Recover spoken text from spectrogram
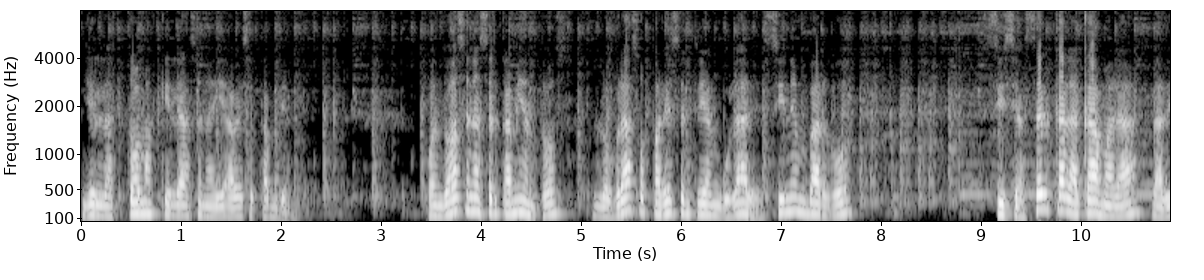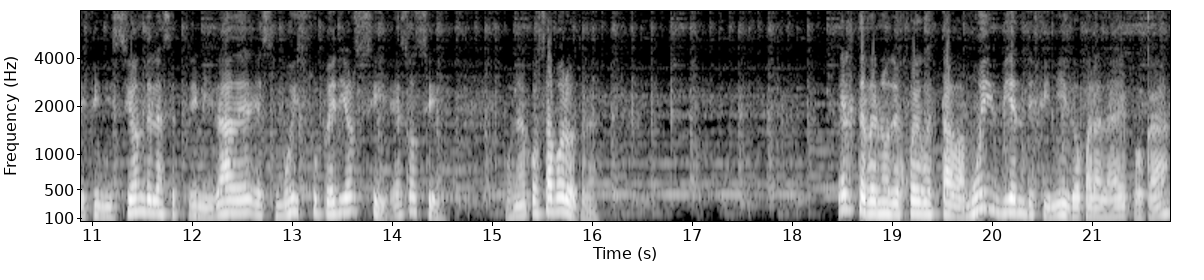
y en las tomas que le hacen ahí a veces también. Cuando hacen acercamientos, los brazos parecen triangulares, sin embargo, si se acerca la cámara, la definición de las extremidades es muy superior, sí, eso sí, una cosa por otra. El terreno de juego estaba muy bien definido para la época.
